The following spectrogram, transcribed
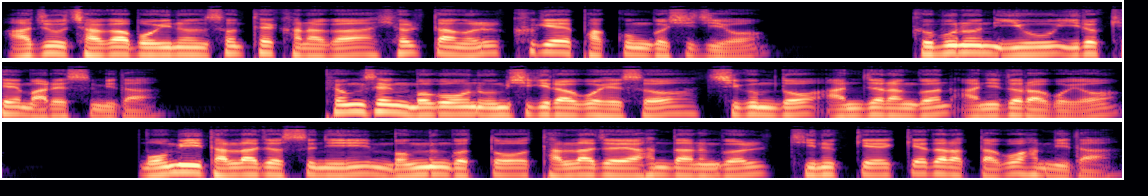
아주 작아 보이는 선택 하나가 혈당을 크게 바꾼 것이지요. 그분은 이후 이렇게 말했습니다. 평생 먹어온 음식이라고 해서 지금도 안전한 건 아니더라고요. 몸이 달라졌으니 먹는 것도 달라져야 한다는 걸 뒤늦게 깨달았다고 합니다.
